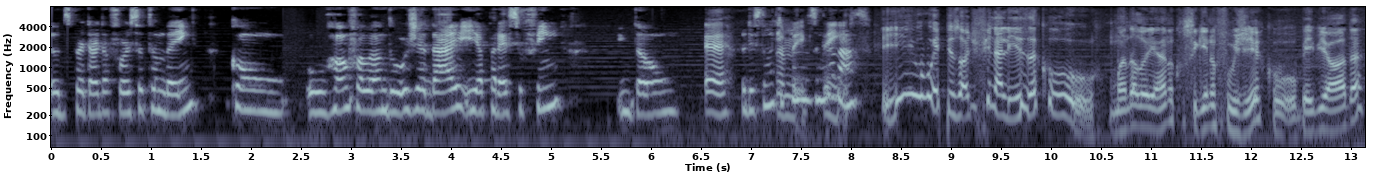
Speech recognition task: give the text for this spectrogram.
O Despertar da Força também, com o Han falando o Jedi e aparece o fim. Então, é, eles estão aqui também pra tem isso. E o episódio finaliza com o Mandaloriano conseguindo fugir com o Baby Yoda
